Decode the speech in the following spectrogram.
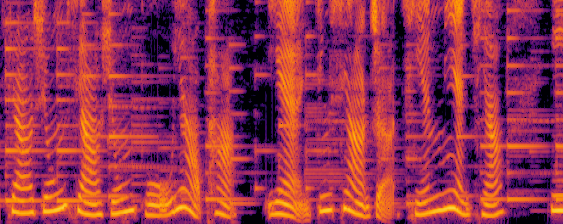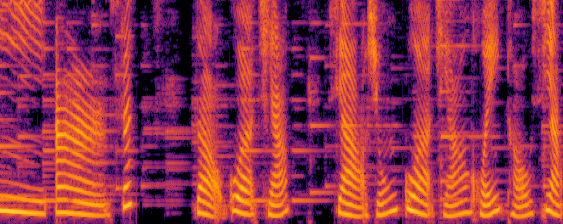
小熊，小熊不要怕，眼睛向着前面瞧。”一二三，走过桥，小熊过桥回头笑，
